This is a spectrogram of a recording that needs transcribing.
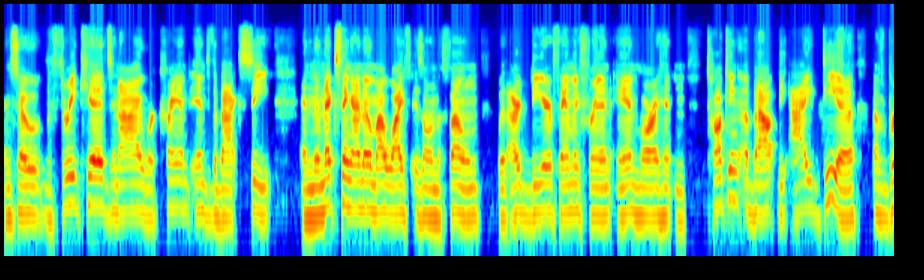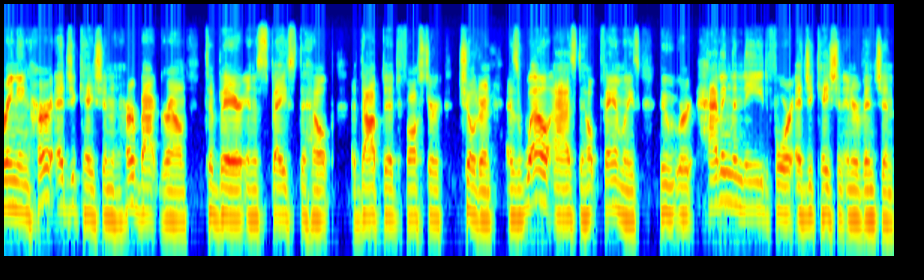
And so the three kids and I were crammed into the back seat. And the next thing I know, my wife is on the phone with our dear family friend, Ann Maura Hinton, talking about the idea of bringing her education and her background to bear in a space to help adopted foster children, as well as to help families who were having the need for education intervention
